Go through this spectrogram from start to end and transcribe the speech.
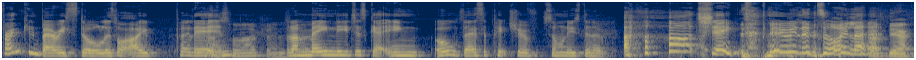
Frankenberry stool is what I put That's in. what I put in as But I'm mainly just getting. Oh, there's a picture of someone who's done a heart shaped poo in a toilet. Yeah,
